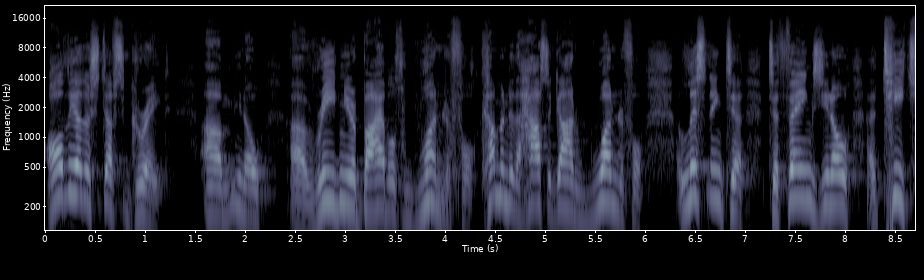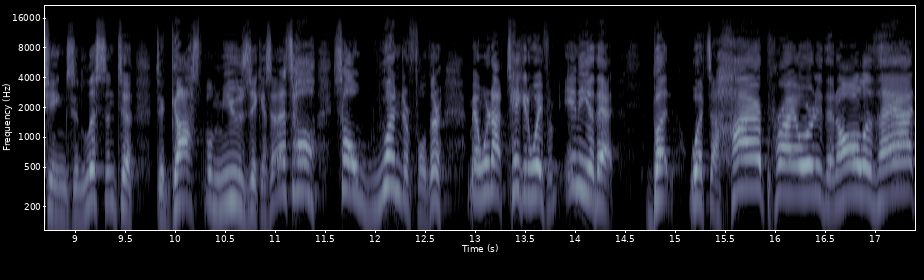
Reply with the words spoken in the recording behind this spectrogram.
All the other stuff's great. Um, you know, uh, reading your Bible's wonderful. Coming to the house of God, wonderful. Listening to, to things, you know, uh, teachings and listen to, to gospel music. And so that's all, it's all wonderful. There, man, we're not taking away from any of that. But what's a higher priority than all of that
